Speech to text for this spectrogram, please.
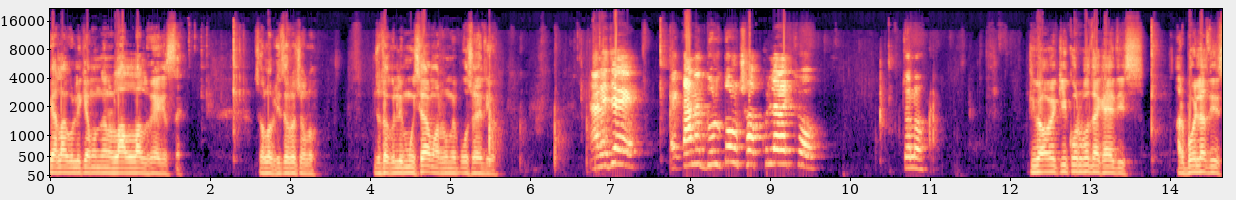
পেলাগুলি কেমন যেন লাল লাল হয়ে গেছে। চলো ভিতরে চলো। জুতাগুলি মুছে আমার রুমে পৌঁছায় দিও। আরে যে এই কানে দুল তুল সব খুলে রাখো। চলো। কীভাবে কি করব দেখাই দিস আর বইলা দিস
